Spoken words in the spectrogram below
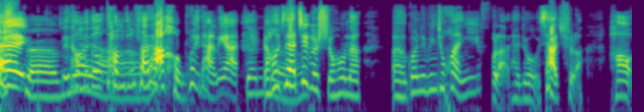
太什所以他们都他们都说他很会谈恋爱。然后就在这个时候呢，呃，关之斌就换衣服了，他就下去了。好，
